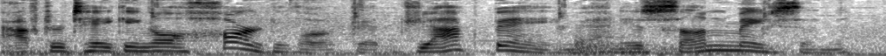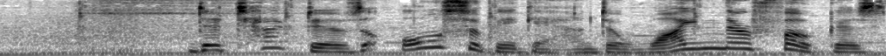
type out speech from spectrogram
After taking a hard look at Jack Boehm and his son Mason, detectives also began to widen their focus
